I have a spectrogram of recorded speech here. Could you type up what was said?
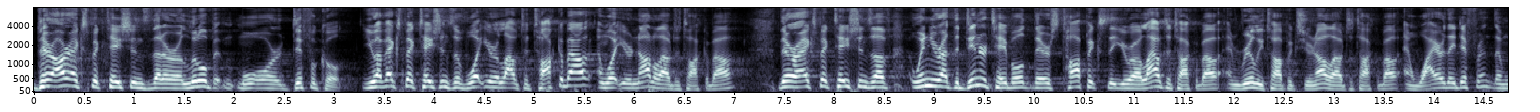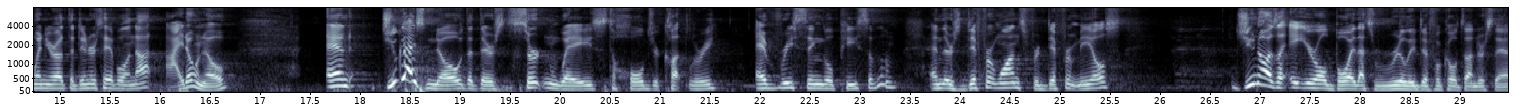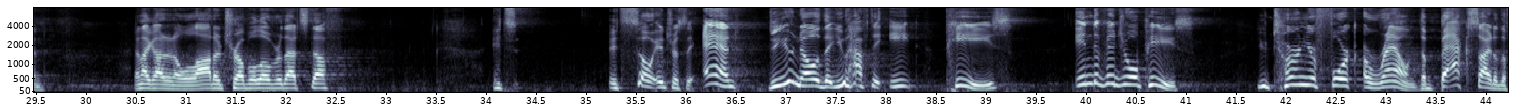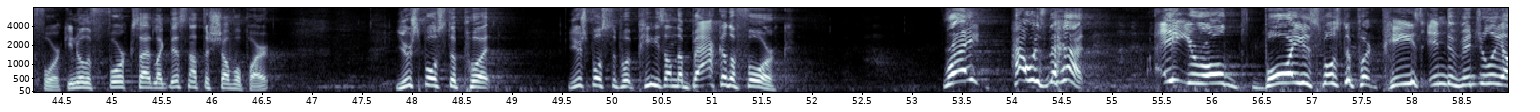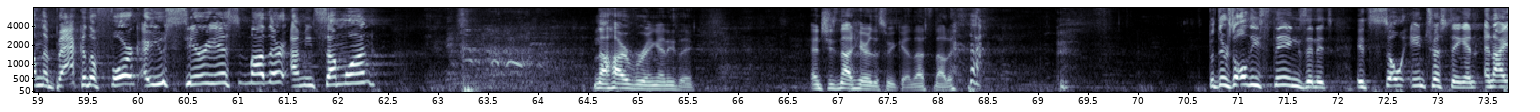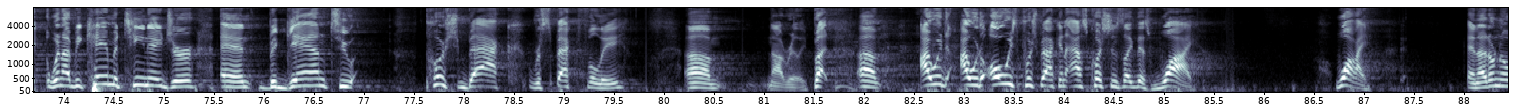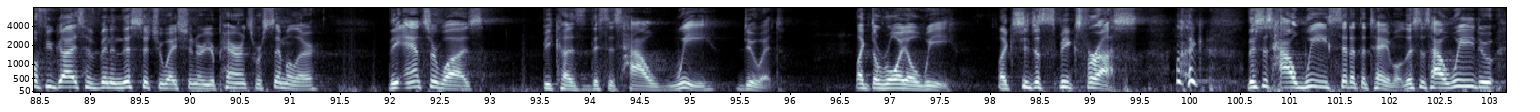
There are expectations that are a little bit more difficult. You have expectations of what you're allowed to talk about and what you're not allowed to talk about. There are expectations of when you're at the dinner table, there's topics that you're allowed to talk about and really topics you're not allowed to talk about. And why are they different than when you're at the dinner table and not? I don't know. And do you guys know that there's certain ways to hold your cutlery? Every single piece of them? And there's different ones for different meals? Do you know as an eight year old boy, that's really difficult to understand? And I got in a lot of trouble over that stuff. It's, it's so interesting. And do you know that you have to eat peas, individual peas? You turn your fork around, the back side of the fork. You know the fork side like this, not the shovel part. You're supposed to put you're supposed to put peas on the back of the fork. Right? How is that? Eight year old boy is supposed to put peas individually on the back of the fork? Are you serious, mother? I mean, someone? not harboring anything. And she's not here this weekend. That's not it. but there's all these things, and it's, it's so interesting. And, and I, when I became a teenager and began to push back respectfully, um, not really, but um, I, would, I would always push back and ask questions like this Why? Why? And I don't know if you guys have been in this situation or your parents were similar. The answer was because this is how we do it. Like the royal we. Like she just speaks for us. Like, this is how we sit at the table. This is how we do.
